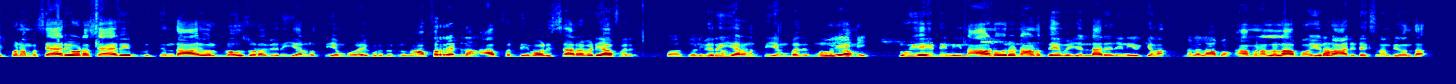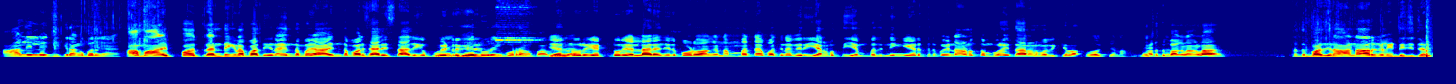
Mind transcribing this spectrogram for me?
இப்போ நம்ம சாரியோட சாரி வித் இந்த ஆரி ஒர்க் பிளவுஸோட வெறும் இருநூத்தி எண்பது ரூபாய்க்கு கொடுத்துட்டு இருக்கோம். ஆஃபர் ரேட் தான். ஆஃபர் தீபாவளி சரவடி ஆஃபர் வெறும் இருநூத்தி எண்பது. எயிட்டி டூ எயிட்டி நீங்க நானூறு நானூத்தி ஐம்பது எல்லா ரேஞ்சையும் நீ விற்கலாம் நல்ல லாபம். ஆமா நல்ல லாபம். ஈரோட ஆர்டிடெக்ஸ் நம்பி வந்தா. ஆன்லைன்ல வச்சுக்கிறாங்க பாருங்க. ஆமா இப்போ ட்ரெண்டிங்ல பாத்தீங்கன்னா இந்த மாதிரி இந்த மாதிரி சாரீஸ் தான் அதிகம் போயிட்டு இருக்கு ஏழுநூறுக்கு போடுறாங்கப்பா எழுநூறு எட்நூறு எல்லா ரேஞ்சிலும் போடுவாங்க. நம்ம தான் பாத்தீங்கன்னா வெறும் இருநூத்தி எண்பது. நீங்க எடுத்துட்டு போய் நானூத்தம்பது ரூபாய் தாராளமா விற்கலாம் ஓகேண்ணா அடுத்து நெக்ஸ்ட் பார்க்கலாங்களா? அடுத்து பாத்தீங்கன்னா அனார்கலி டிஜிட்டல்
